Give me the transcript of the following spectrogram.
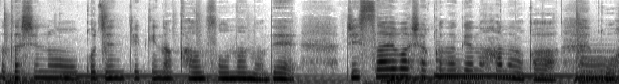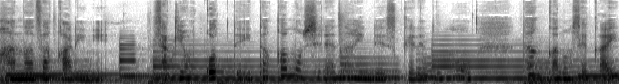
私の個人的な感想なので実際は尺投げの花がこう花盛りに咲き誇っていたかもしれないんですけれども短歌の世界っ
